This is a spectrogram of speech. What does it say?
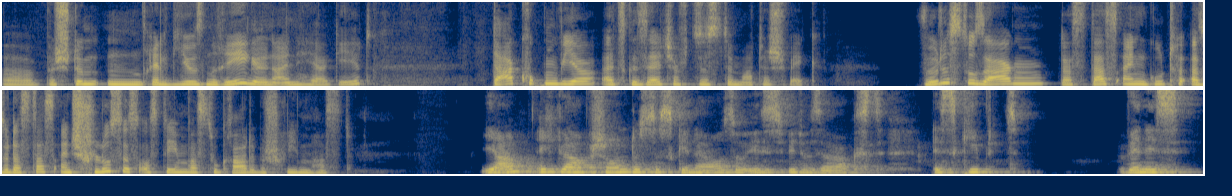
äh, bestimmten religiösen Regeln einhergeht, da gucken wir als Gesellschaft systematisch weg. Würdest du sagen, dass das ein guter, also dass das ein Schluss ist aus dem, was du gerade beschrieben hast? Ja, ich glaube schon, dass das genauso ist, wie du sagst. Es gibt, wenn es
